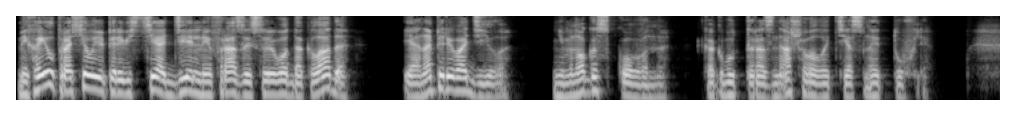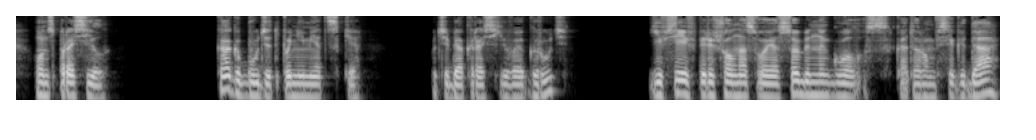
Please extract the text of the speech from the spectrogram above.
Михаил просил ее перевести отдельные фразы из своего доклада, и она переводила, немного скованно, как будто разнашивала тесные туфли. Он спросил, «Как будет по-немецки? У тебя красивая грудь?» Евсеев перешел на свой особенный голос, которым всегда,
